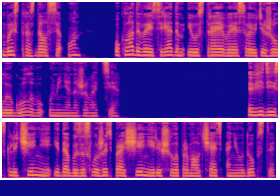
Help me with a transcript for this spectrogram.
Быстро сдался он, укладываясь рядом и устраивая свою тяжелую голову у меня на животе. В виде исключения и дабы заслужить прощение, решила промолчать о неудобстве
